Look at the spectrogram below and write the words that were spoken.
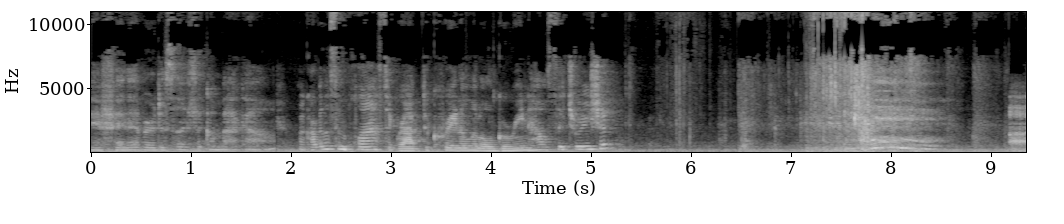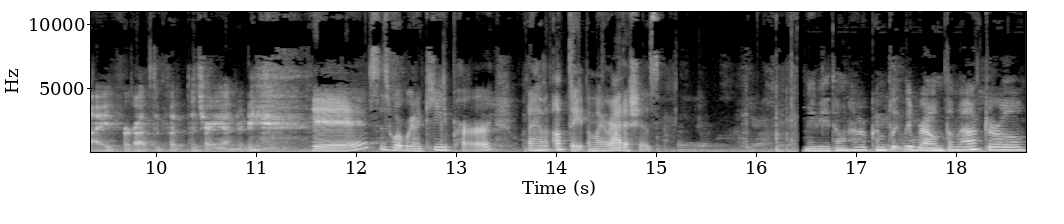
if it ever decides to come back out. I'm gonna cover this in plastic wrap to create a little greenhouse situation. I forgot to put the tray underneath. This is where we're gonna keep her, but I have an update on my radishes. Maybe I don't have a completely round thumb after all.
